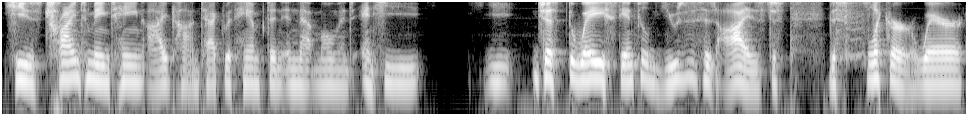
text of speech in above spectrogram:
he's trying to maintain eye contact with Hampton in that moment and he, just the way Stanfield uses his eyes just this flicker where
